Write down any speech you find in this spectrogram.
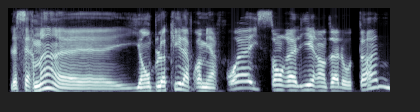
Le serment, euh, ils ont bloqué la première fois, ils se sont ralliés rendus à l'automne.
